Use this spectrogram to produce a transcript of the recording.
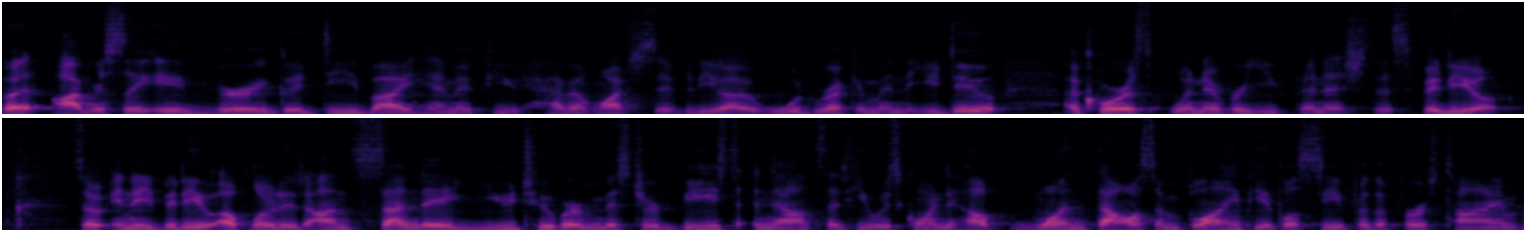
But obviously a very good deed by him. If you haven't watched the video, I would recommend that you do. Of course, whenever you finish this video. So in a video uploaded on Sunday, YouTuber Mr. Beast announced that he was going to help 1,000 blind people see for the first time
